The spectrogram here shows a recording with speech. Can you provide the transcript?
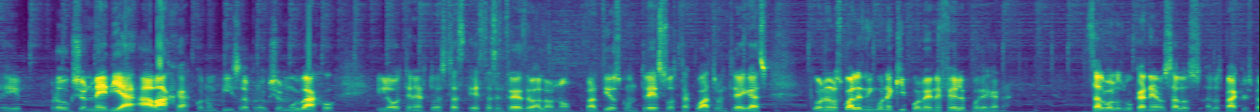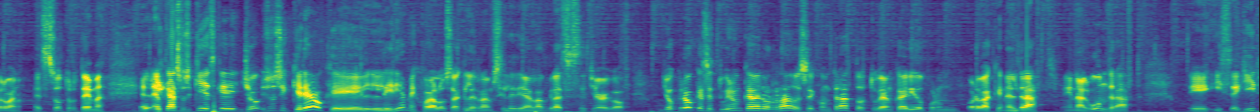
eh, producción media a baja, con un piso de producción muy bajo, y luego tener todas estas, estas entregas de balón, ¿no? Partidos con tres o hasta cuatro entregas, con los cuales ningún equipo en la NFL puede ganar. Salvo a los bucaneros, a los, a los Packers. Pero bueno, ese es otro tema. El, caso es que, es que yo, yo sí creo que le iría mejor a los Ángeles Rams si le dieran las gracias a Jared Goff. Yo creo que se tuvieron que haber ahorrado ese contrato. Tuvieron que haber ido por un quarterback en el draft, en algún draft. Eh, y seguir,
